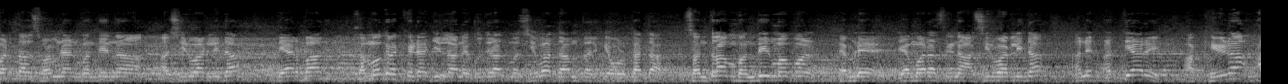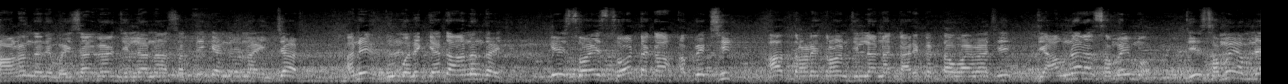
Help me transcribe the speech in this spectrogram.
વડતાલ સ્વામિનારાયણ મંદિરના આશીર્વાદ લીધા. ત્યારબાદ સમગ્ર ખેડા જિલ્લાને ગુજરાતમાં સેવાધામ તરીકે ઓળખાતા સંતરામ મંદિરમાં પણ એમણે જય મહારાજશ્રીના આશીર્વાદ લીધા. અને અત્યારે આ ખેડા, આણંદ અને મહીસાગર જિલ્લાના શક્તિ કેન્દ્રોના ઇન્ચાર્જ અને હું મને કહેતા આનંદ થાય છે કે સોએ સો ટકા અપેક્ષિત આ ત્રણે ત્રણ જિલ્લાના કાર્યકર્તાઓ આવ્યા છે. જે આવનારા સમયમાં, જે સમય અમને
